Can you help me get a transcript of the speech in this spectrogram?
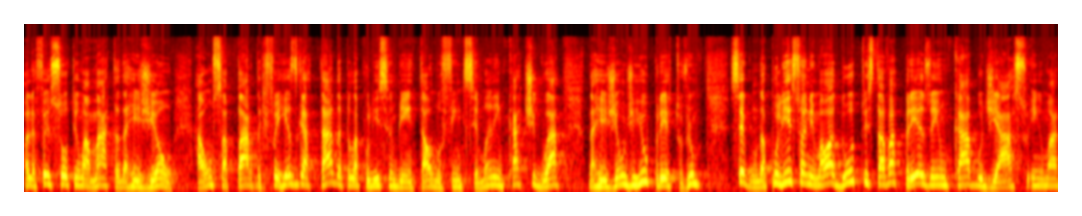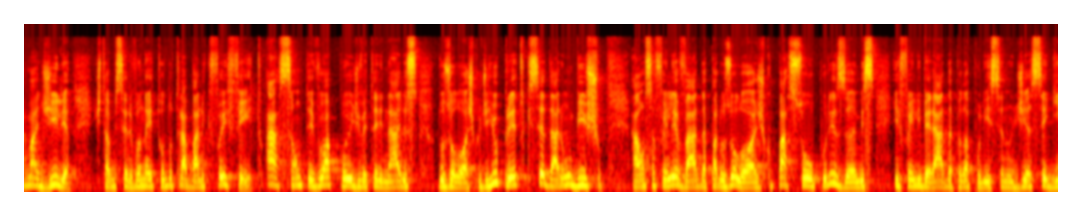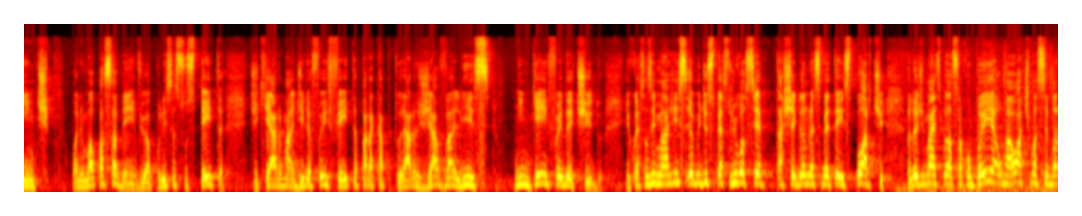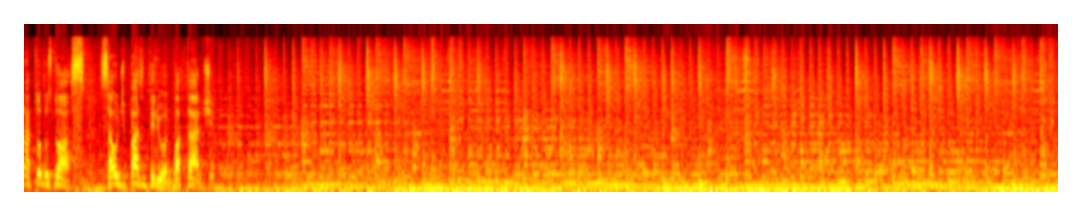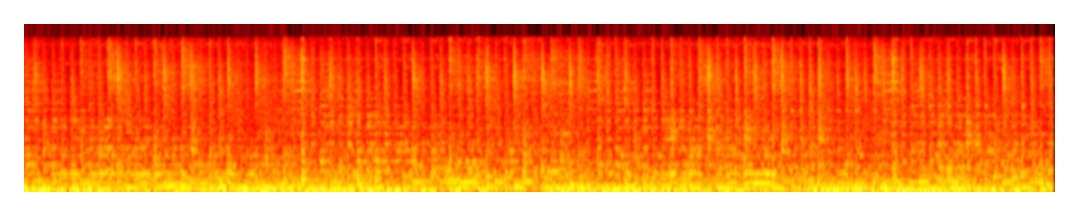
Olha, foi solto em uma mata da região a onça parda que foi resgatada pela Polícia Ambiental no fim de semana em Catiguá, na região de Rio Preto, viu? Segundo a polícia, o animal adulto estava preso em um cabo de aço em uma armadilha. Está observando aí todo o trabalho que foi feito. A ação teve o apoio de veterinários do Zoológico de Rio Preto que sedaram o bicho. A onça foi levada para o zoológico, passou por exames e foi liberada pela polícia no dia seguinte. O animal passa bem, viu? A polícia suspeita de que a armadilha foi feita para capturar javalis. Ninguém foi detido. E com essas imagens eu me despeço de você. Tá chegando o SBT Esporte. Valeu demais pela sua companhia. Uma ótima semana a todos nós. Saúde paz interior. Boa tarde.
